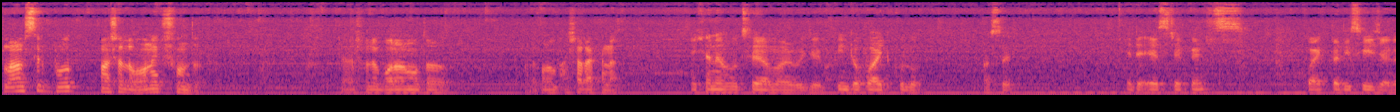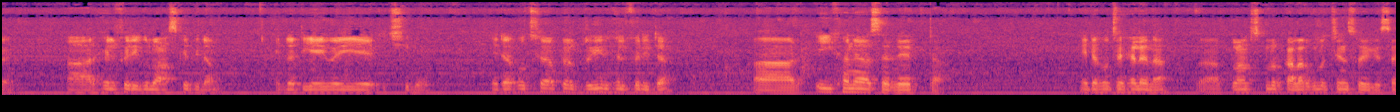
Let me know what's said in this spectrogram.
প্লান্টসের গ্রোথ মাসাল্লাহ অনেক সুন্দর। এটা আসলে বলার মতো মানে কোনো ভাষা রাখে না। এখানে হচ্ছে আমার ওই যে প্রিন্ট অফ হোয়াইটগুলো আছে। এটা এস স্টেটমেন্টস কয়েকটা দিছি এই জায়গায়। আর হেলফেরিগুলো আজকে দিলাম। এটা ডিআইওয়াই এর ছিল। এটা হচ্ছে আপনার গ্রিন হেলফেরিটা আর এইখানে আছে রেডটা। এটা হচ্ছে হেলেনা। প্লান্টসগুলোর কালারগুলো চেঞ্জ হয়ে গেছে।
